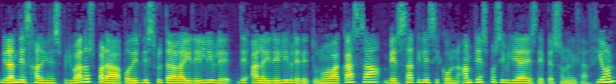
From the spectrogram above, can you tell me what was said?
grandes jardines privados para poder disfrutar al aire libre de, al aire libre de tu nueva casa, versátiles y con amplias posibilidades de personalización.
